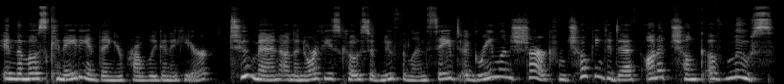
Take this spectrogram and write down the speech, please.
In the most Canadian thing you're probably going to hear, two men on the northeast coast of Newfoundland saved a Greenland shark from choking to death on a chunk of moose.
